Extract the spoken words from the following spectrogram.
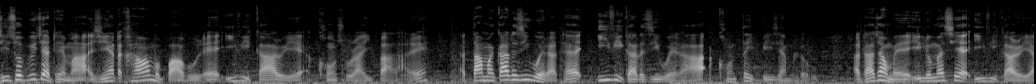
ဒီဆိုပြုချက်ထဲမှာအရင်ကတစ်ခါမှမပါဘူးတဲ့ EV ကားတွေရဲ့အခွန်ဆိုတာကြီးပါလာတယ်အတာမန်ကားတစ်စီးဝယ်တာထက် EV ကားတစ်စီးဝယ်တာကအခွန်သိပ်ပေးစရာမလိုဘူးအဲဒါကြောင့်ပဲ Elon Musk ရဲ့ EV ကားတွေက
